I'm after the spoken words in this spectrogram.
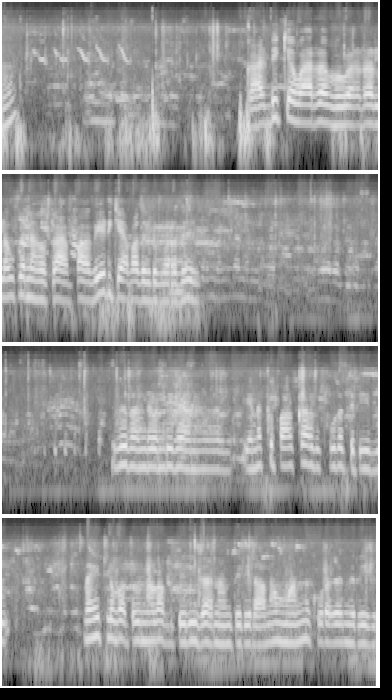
ம்? கடிக்க வர்ற வர்ற அளவுக்கு நாங்கள் பா வேடிக்கையா பார்த்துக்கிட்டு போகிறது இது ரெண்டு வண்டி தான் எனக்கு பார்க்க அது கூட தெரியுது. நைட்டில் பார்த்ததுனால அப்படி தெரியுதா என்னன்னு தெரியல. ஆனால் மண் கூட தான் தெரியுது.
